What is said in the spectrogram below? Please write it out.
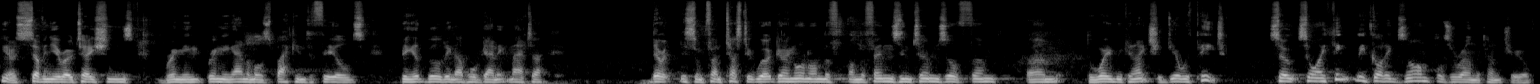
you know, seven year rotations, bringing, bringing animals back into fields, building up organic matter. There is some fantastic work going on on the, on the fens in terms of um, um, the way we can actually deal with peat. So, so I think we've got examples around the country of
